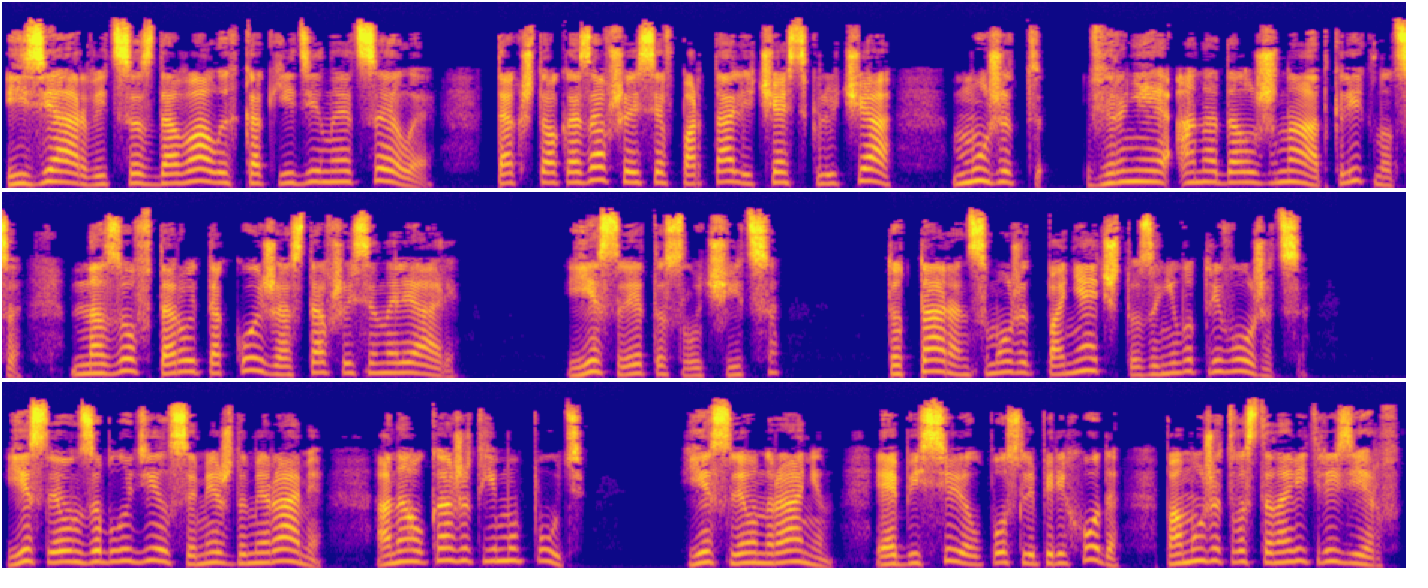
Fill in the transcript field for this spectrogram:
Изяр ведь создавал их как единое целое, так что оказавшаяся в портале часть ключа может Вернее, она должна откликнуться на зов второй такой же, оставшейся на Лиаре. Если это случится, то Таран сможет понять, что за него тревожится. Если он заблудился между мирами, она укажет ему путь. Если он ранен и обессилел после перехода, поможет восстановить резерв.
